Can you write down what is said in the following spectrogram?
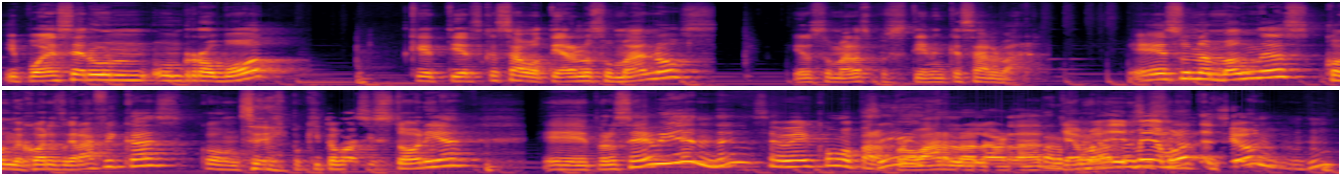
Y puede ser un, un robot que tienes que sabotear a los humanos. Y los humanos pues tienen que salvar. Es una Among con mejores gráficas, con un poquito más historia. Eh, pero se ve bien, ¿eh? Se ve como para probarlo, la verdad. me llamó la atención.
